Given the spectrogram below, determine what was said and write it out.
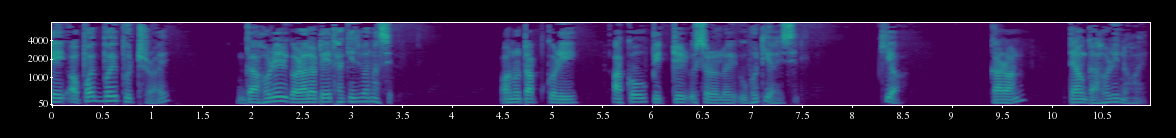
সেই অপব্যয় পুত্ৰই গাহৰিৰ গঁড়ালতেই থাকি যোৱা নাছিল। অনুতাপ কৰি আকৌ পিতৃৰ ওচৰলৈ উভতি আহিছিল। কিয়? কাৰণ তেওঁ গাহৰি নহয়।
